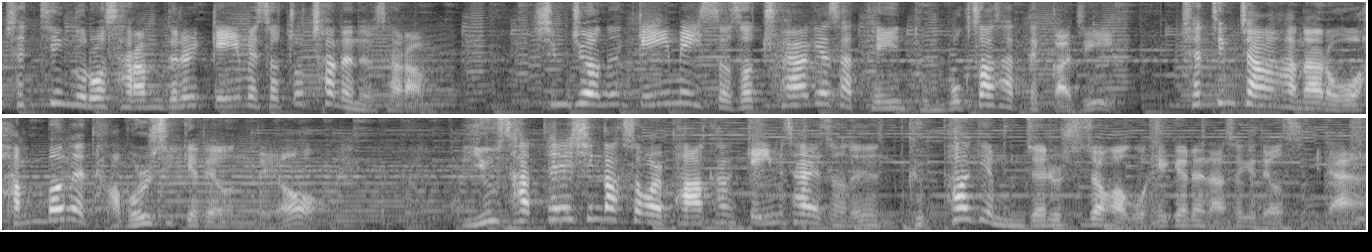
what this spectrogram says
채팅으로 사람들을 게임에서 쫓아내는 사람 심지어는 게임에 있어서 최악의 사태인 돈복사 사태까지 채팅창 하나로 한 번에 다 볼 수 있게 되었는데요. 이후 사태의 심각성을 파악한 게임사에서는 급하게 문제를 수정하고 해결에 나서게 되었습니다.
